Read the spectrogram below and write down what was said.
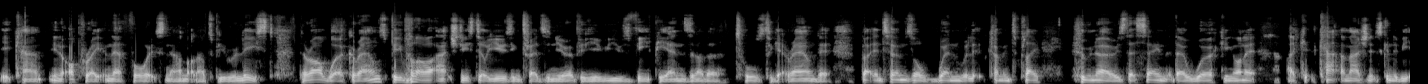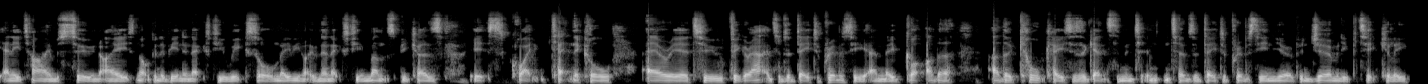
it can't you know operate, and therefore it's now not allowed to be released. There are workarounds. People are actually still using Threads in Europe if you use VPNs and other tools to get around it. But in terms of when will it come into play, who knows? They're saying that they're working on it. I can't imagine it's going to be any time soon. I, it's not going to be in the next few weeks or maybe not even the next few months because it's quite technical area to figure out into the data privacy, and they've got other other court cases against them in, t- in, terms of data privacy in Europe and Germany, particularly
